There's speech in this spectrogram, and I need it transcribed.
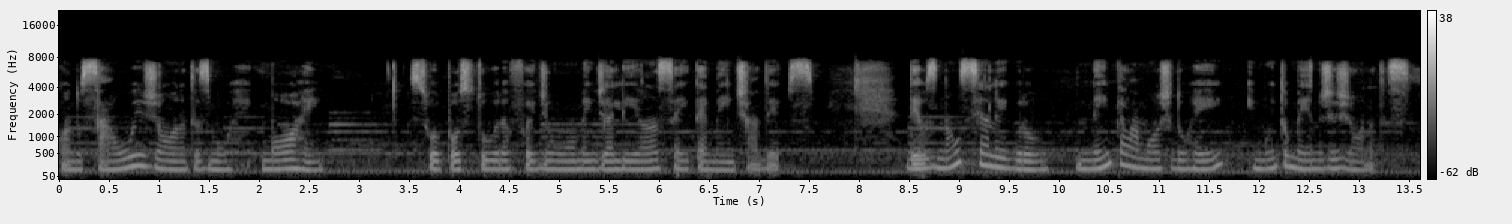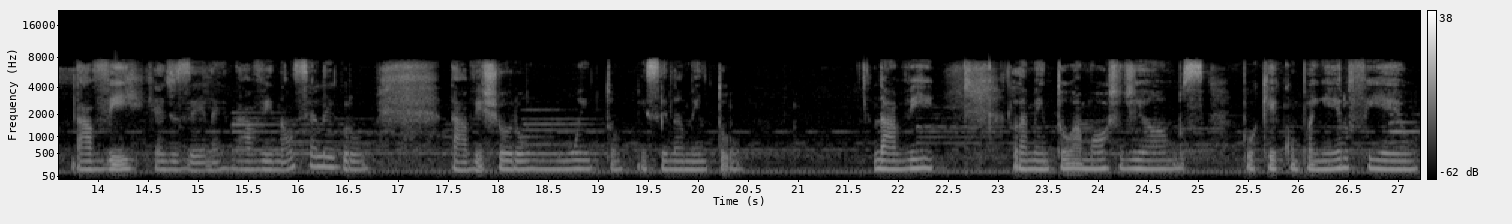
Quando Saul e Jonatas morrem, sua postura foi de um homem de aliança e temente a Deus. Deus não se alegrou nem pela morte do rei e muito menos de Jonatas. Davi, quer dizer, né? Davi não se alegrou. Davi chorou muito e se lamentou. Davi lamentou a morte de ambos, porque companheiro fiel,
